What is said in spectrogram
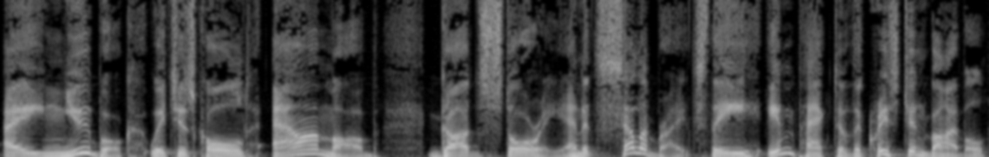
a new book which is called Our Mob God's Story, and it celebrates the impact of the Christian Bible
